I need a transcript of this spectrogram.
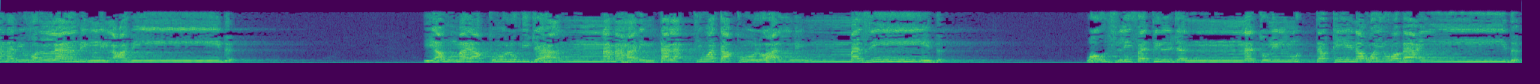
أنا بظلام للعبيد. يوم يقول لجهنم هل امتلأت وتقول هل من مزيد. وأزلفت الجنة للمتقين غير بعيد.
